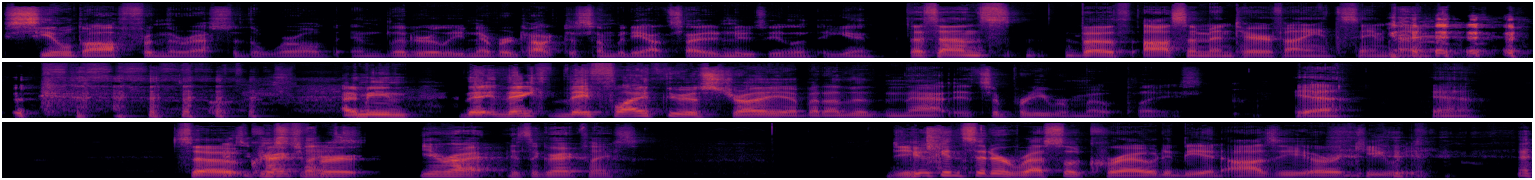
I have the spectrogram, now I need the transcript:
sealed off from the rest of the world and literally never talk to somebody outside of New Zealand again. That sounds both awesome and terrifying at the same time. I mean, they, they they fly through Australia, but other than that, it's a pretty remote place. yeah. Yeah. So, it's a great place. Christopher, You're right. It's a great place. do you consider Russell Crowe to be an Aussie or a Kiwi?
